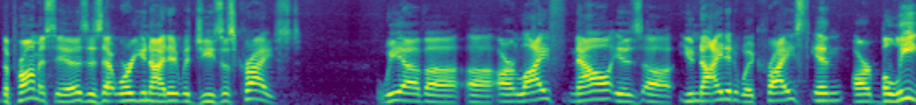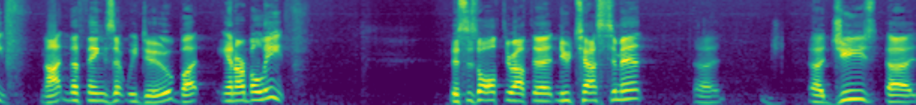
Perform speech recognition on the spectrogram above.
the promise is, is that we're united with Jesus Christ. We have uh, uh, our life now is uh, united with Christ in our belief, not in the things that we do, but in our belief. This is all throughout the New Testament. Uh, uh, Jesus, uh,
